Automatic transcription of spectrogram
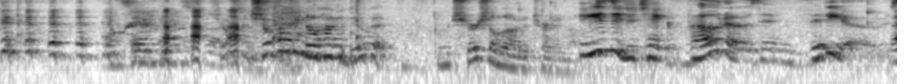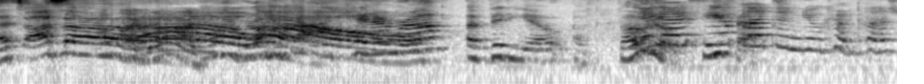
it. And save the She'll, instructions. she'll probably know how to do it. I'm sure she'll know how to turn it on. Easy to take photos and videos. That's awesome! Oh my God. Oh, wow. a camera, a video, a photo Hey, I see a effect. button you can push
